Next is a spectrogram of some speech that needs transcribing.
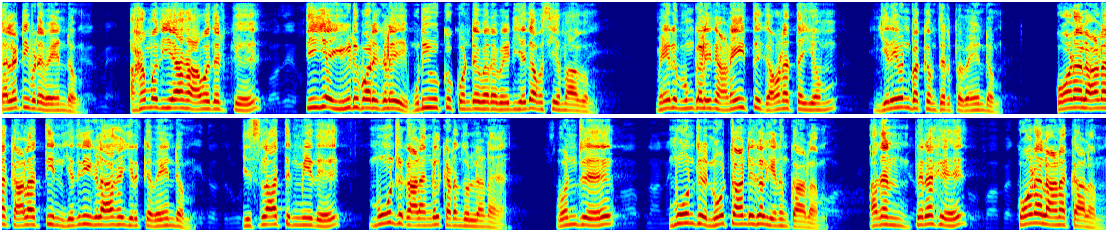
கலட்டிவிட வேண்டும். அகமதியாக ஆவதற்கு தீய ஈடுபாடுகளை முடிவுக்கு கொண்டு வர வேண்டியது அவசியமாகும். மேலும் உங்களின் அனைத்து கவனத்தையும் இறைவன் பக்கம் திருப்ப வேண்டும். கோணலான காலத்தின் எதிரிகளாக இருக்க வேண்டும். இஸ்லாத்தின் மீது மூன்று காலங்கள் கடந்துள்ளன. ஒன்று மூன்று நூற்றாண்டுகள் எனும் காலம். அதன் பிறகு கோணலான காலம்.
